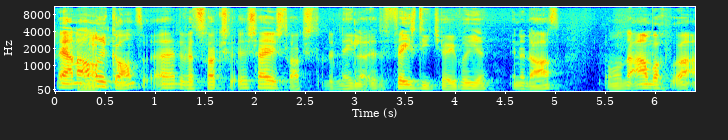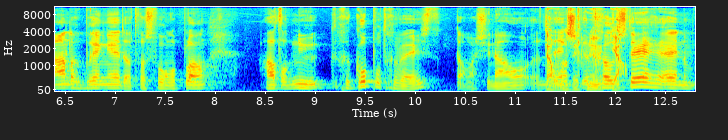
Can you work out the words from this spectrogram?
ja, aan de andere kant, eh, er werd straks, eh, zei je straks, de, de face-dj wil je inderdaad onder de aandacht, aandacht brengen, dat was het volgende plan. Had dat nu gekoppeld geweest, dan was je nou Dan denk was ik een nu, grote ja. ster. En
